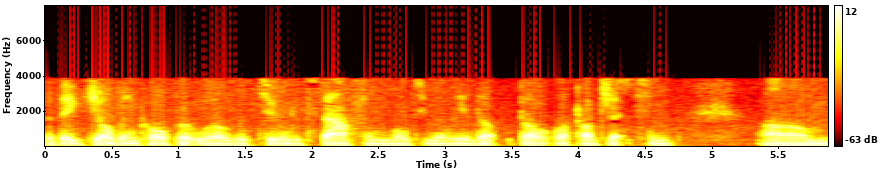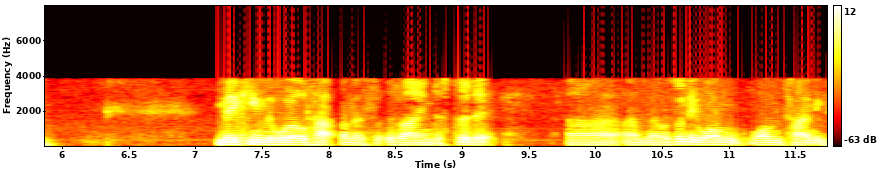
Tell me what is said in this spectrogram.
a big job in corporate world with 200 staff and multi-million dollar projects, and um, making the world happen as, as I understood it. Uh, and there was only one one tiny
